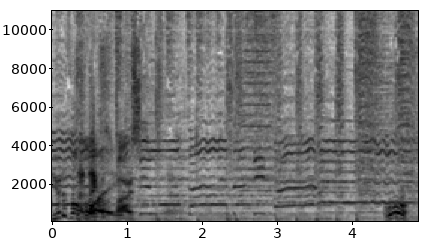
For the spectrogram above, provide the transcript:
Beautiful voice. I like yeah. Ooh.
